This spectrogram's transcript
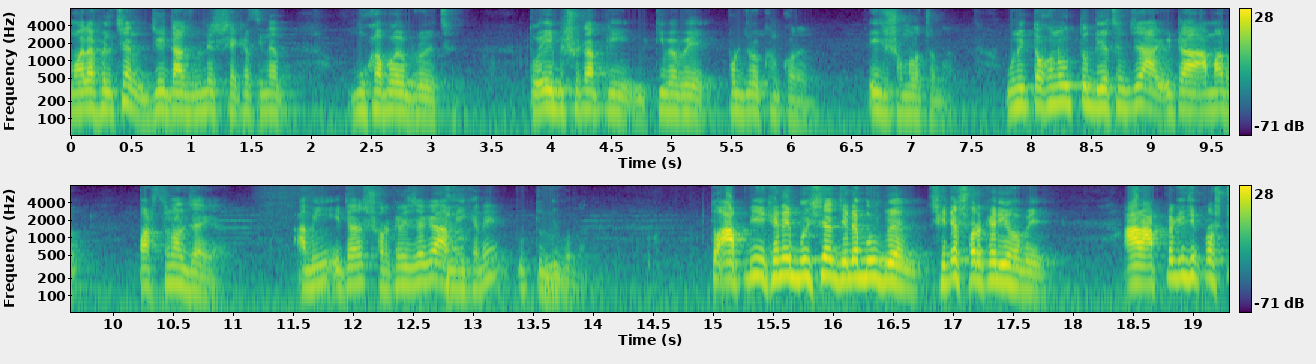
ময়লা ফেলছেন? যে ডাস্টবিনে শেখ হাসিনার মুখাবয়ব রয়েছে। তো এই বিষয়টা আপনি কীভাবে পর্যবেক্ষণ করেন? এই যে সমালোচনা। উনি তখনও উত্তর দিয়েছেন যে এটা আমার পার্সোনাল জায়গা। আমি এটা সরকারি জায়গা, আমি এখানে উত্তর দিব না। তো আপনি এখানে বসে যেটা বলবেন, সেটা সরকারি হবে। আর আপনাকে যে প্রশ্ন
